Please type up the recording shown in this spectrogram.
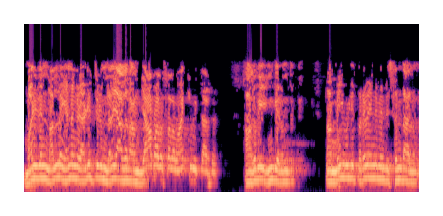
மனிதன் நல்ல எண்ணங்களை அழித்திடும் நிலையாக நாம் வியாபார ஸ்தலம் ஆக்கிவிட்டார்கள் ஆகவே இங்கிருந்து நாம் மெய்வழி பெற வேண்டும் என்று சென்றாலும்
